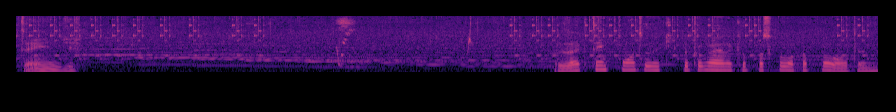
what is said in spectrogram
Entendi. Apesar que tem pontos aqui que eu tô ganhando que eu posso colocar pra outra. Né?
